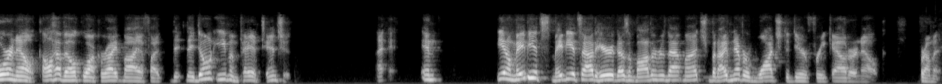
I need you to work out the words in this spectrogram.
Or an elk. I'll have elk walk right by if I, they, don't even pay attention. I, and, you know, maybe it's, maybe it's out here. It doesn't bother me that much, but I've never watched a deer freak out or an elk from it.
